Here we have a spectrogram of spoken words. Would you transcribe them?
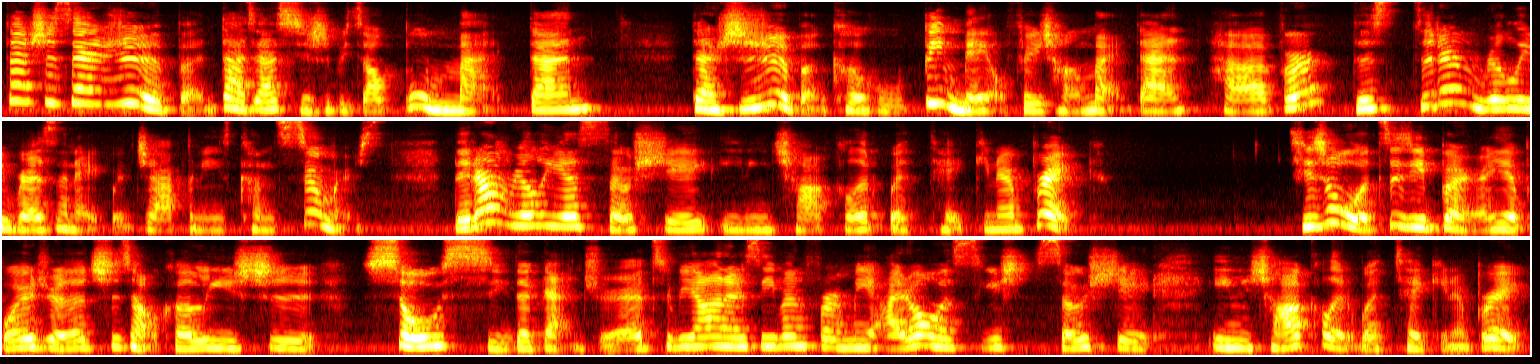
但是在日本，大家其实比较不买单。但是日本客户并没有非常买单。However, this didn't really resonate with Japanese consumers. They don't really associate eating chocolate with taking a break. 其实我自己本人也不会觉得吃巧克力是休息的感觉。To be honest, even for me, I don't associate eating chocolate with taking a break.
